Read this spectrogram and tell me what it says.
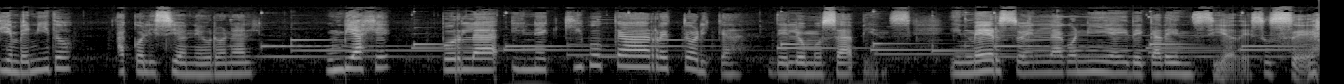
Bienvenido a Colisión Neuronal, un viaje por la inequívoca retórica del Homo sapiens, inmerso en la agonía y decadencia de su ser.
